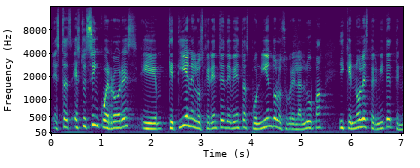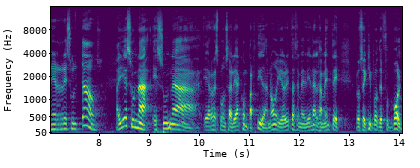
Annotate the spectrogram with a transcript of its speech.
estas, estos cinco errores eh, que tienen los gerentes de ventas poniéndolos sobre la lupa y que no les permite tener resultados. Ahí es una, es una responsabilidad compartida, ¿no? Y ahorita se me viene a la mente los equipos de fútbol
